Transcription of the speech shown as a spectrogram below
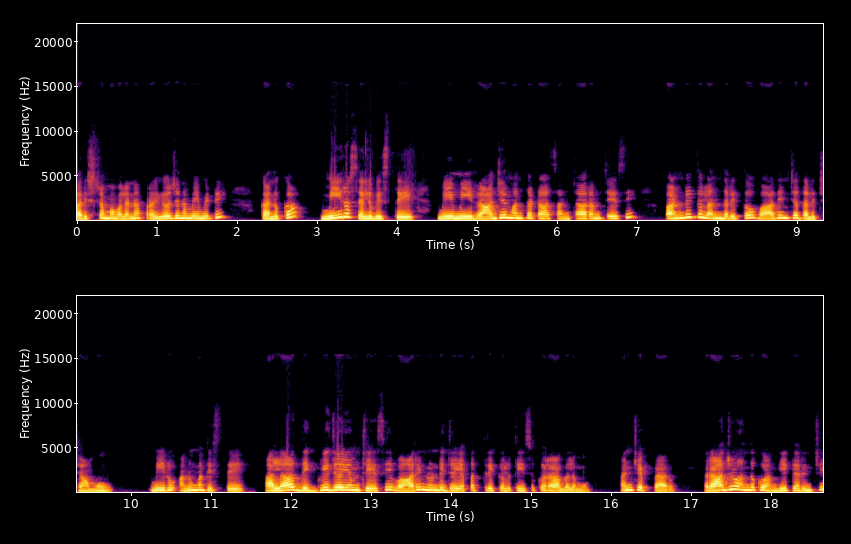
పరిశ్రమ వలన ప్రయోజనమేమిటి? కనుక మీరు సెలవిస్తే మేము మీ రాజ్యమంతటా సంచారం చేసి పండితులందరితో వాదించదలిచాము. మీరు అనుమతిస్తే అలా దిగ్విజయం చేసి వారి నుండి జయపత్రికలు తీసుకురాగలము అని చెప్పారు. రాజు అందుకు అంగీకరించి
